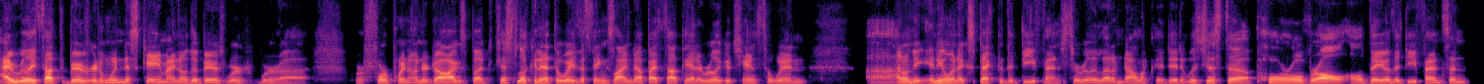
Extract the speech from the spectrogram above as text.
I really thought the Bears were going to win this game. I know the Bears were were uh were 4 point underdogs, but just looking at the way the things lined up, I thought they had a really good chance to win. Uh, I don't think anyone expected the defense to really let them down like they did. It was just a poor overall all day of the defense. And,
